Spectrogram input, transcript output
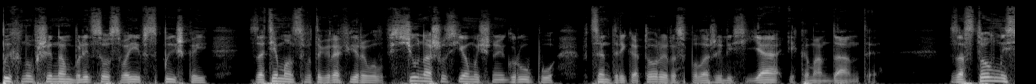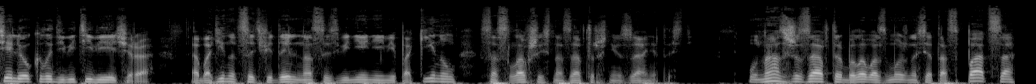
пыхнувший нам в лицо своей вспышкой. Затем он сфотографировал всю нашу съемочную группу, в центре которой расположились я и команданты. За стол мы сели около девяти вечера. Об одиннадцать Фидель нас с извинениями покинул, сославшись на завтрашнюю занятость. У нас же завтра была возможность отоспаться,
